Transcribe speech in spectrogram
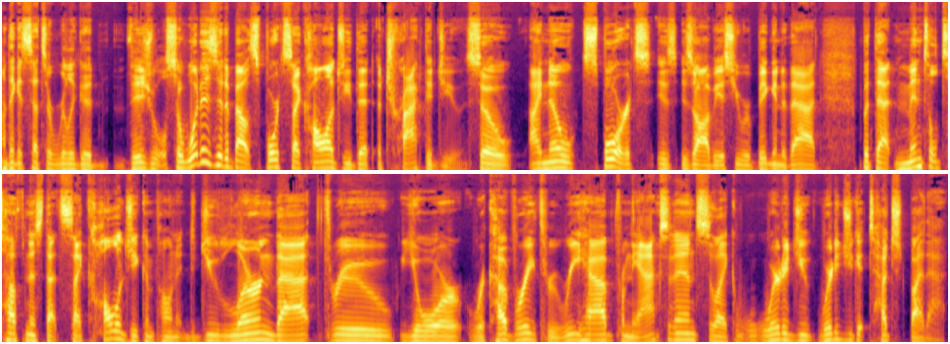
I think it sets a really good visual. So, what is it about sports psychology that attracted you? So, I know sports is is obvious; you were big into that, but that mental toughness, that psychology component, did you learn that through your recovery, through rehab from the accidents? Like, where did you where did you get touched by that?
